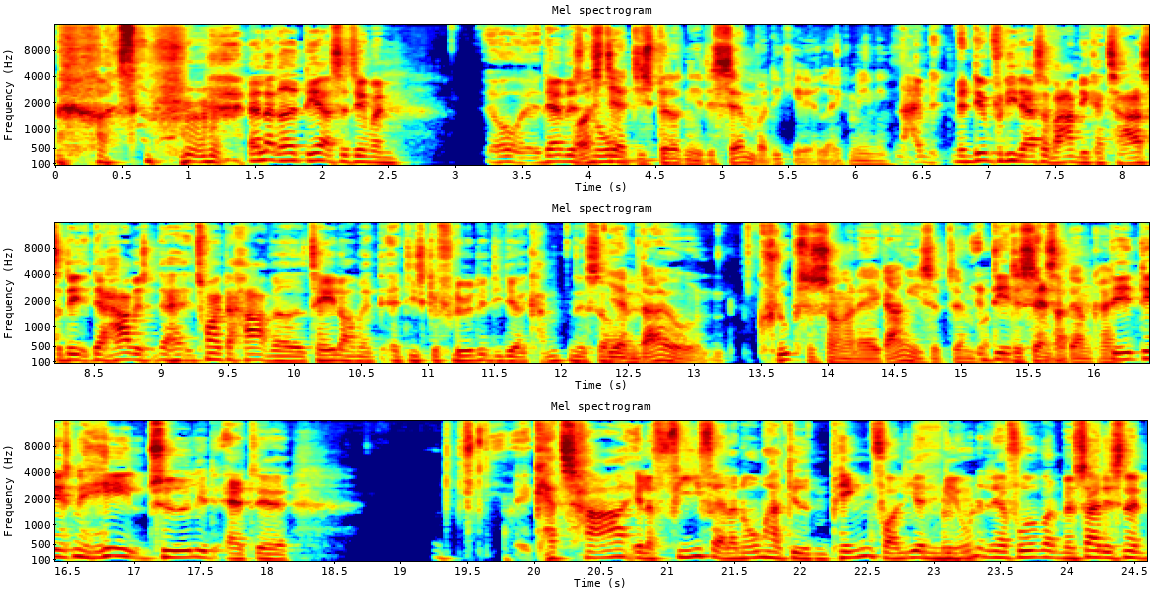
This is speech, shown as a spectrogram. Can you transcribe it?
Allerede der, så tænker man, jo, der er vist Også nogen... det, at de spiller den i december, det giver heller ikke mening. Nej, men, men det er jo fordi, det er så varmt i Katar, så det, der har vist, der, jeg tror ikke, der har været tale om, at, at de skal flytte de der kampene. Så, Jamen, der er jo klubsæsonerne er i gang i september, det, december altså, deromkring. Det, det er sådan helt tydeligt, at øh, Katar eller FIFA eller nogen har givet dem penge for lige at nævne den her fodbold, men så er det sådan, at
